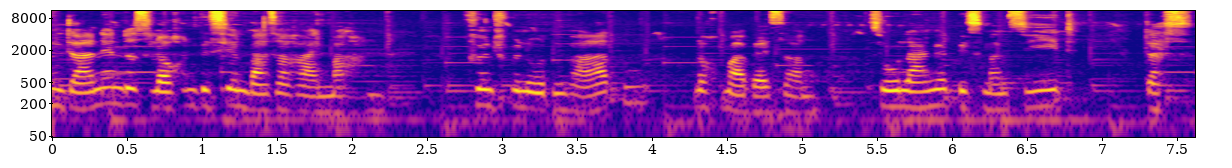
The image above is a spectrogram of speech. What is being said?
Und dann in das Loch ein bisschen Wasser reinmachen. Fünf Minuten warten, nochmal wässern. So lange, bis man sieht, dass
